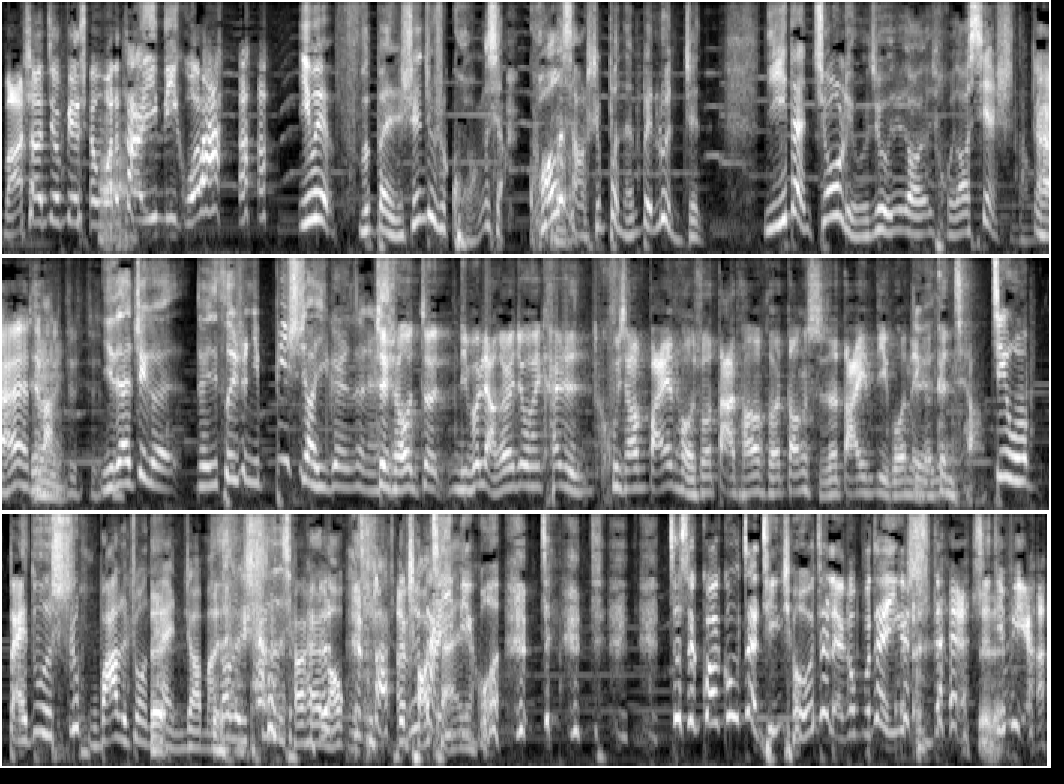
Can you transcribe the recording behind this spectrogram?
马上就变成我的大英帝国啦。因为死本身就是狂想，狂想是不能被论证的，你一旦交流就要回到现实当中，哎，对吧？对对，你在这个对，所以说你必须要一个人在那这时候，对你们两个人就会开始互相 battle，说大唐和当时的大英帝国哪个更强？进入百度狮虎八的状态，你知道吗？到底是狮子强还是老虎强？大唐吵起跟大英帝国，这这这是关公战秦琼，这两个不在一个时代，神经病啊！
